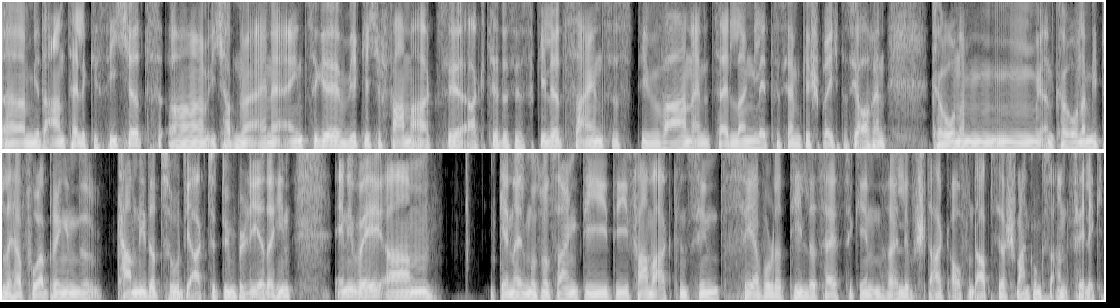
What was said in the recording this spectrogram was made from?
äh, mir da Anteile gesichert. Äh, ich habe nur eine einzige wirkliche Pharmaaktie, Aktie, das ist Gilead Sciences. Die waren eine Zeit lang letztes Jahr im Gespräch, dass sie auch ein Corona, ein Corona-Mittel hervorbringen. Kam nie dazu, die Aktie dümpelt eher dahin. Anyway, ähm, Generell muss man sagen, die, die Pharmaaktien sind sehr volatil, das heißt, sie gehen relativ stark auf und ab, sehr schwankungsanfällig.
